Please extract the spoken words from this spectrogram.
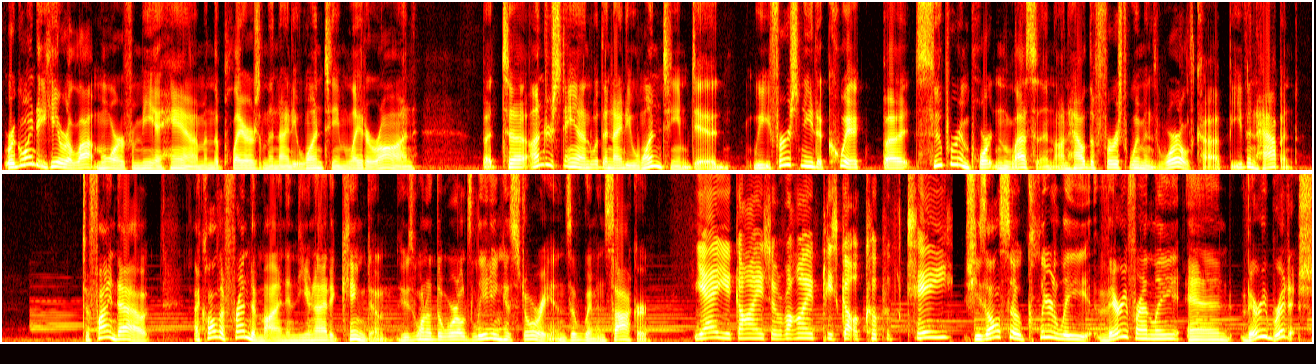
We're going to hear a lot more from Mia Hamm and the players on the 91 team later on, but to understand what the 91 team did, we first need a quick but super important lesson on how the first Women's World Cup even happened. To find out, I called a friend of mine in the United Kingdom who's one of the world's leading historians of women's soccer. Yeah, you guys arrived. He's got a cup of tea. She's also clearly very friendly and very British.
